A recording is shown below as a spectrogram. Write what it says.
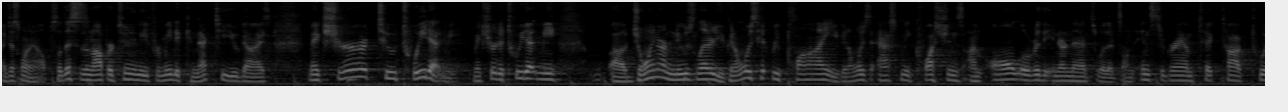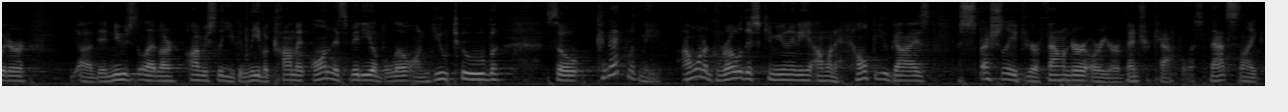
I just want to help. So, this is an opportunity for me to connect to you guys. Make sure to tweet at me. Make sure to tweet at me. Uh, join our newsletter. You can always hit reply. You can always ask me questions. I'm all over the internet, whether it's on Instagram, TikTok, Twitter, uh, the newsletter. Obviously, you can leave a comment on this video below on YouTube. So, connect with me. I want to grow this community. I want to help you guys, especially if you're a founder or you're a venture capitalist. That's like,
